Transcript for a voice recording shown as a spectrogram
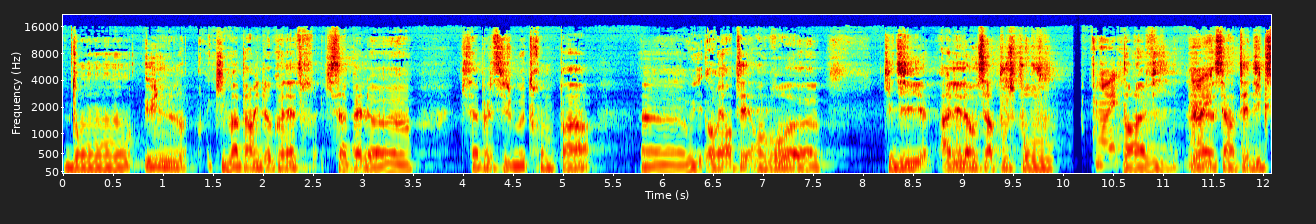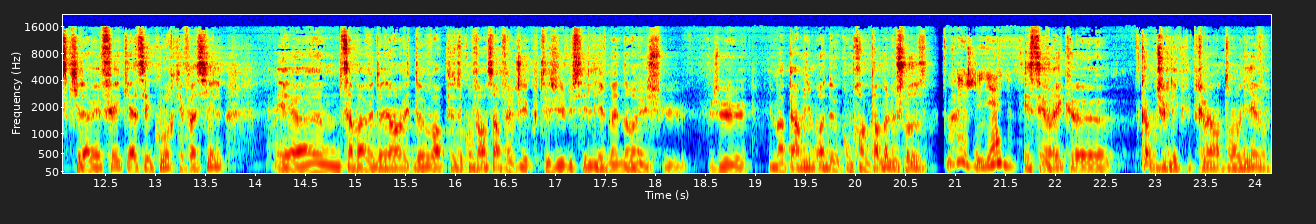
dont une qui m'a permis de le connaître, qui s'appelle qui s'appelle si je me trompe pas, oui, orienté, en gros, qui dit allez là où ça pousse pour vous dans la vie. Euh, c'est un TEDx qu'il avait fait, qui est assez court, qui est facile. Et euh, ça m'avait donné envie de voir plus de conférences. en fait, j'ai écouté, j'ai lu ses livres maintenant et je suis, je, il m'a permis moi de comprendre pas mal de choses. Ouais, génial. Et c'est vrai que, comme tu l'écris très bien dans ton livre,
